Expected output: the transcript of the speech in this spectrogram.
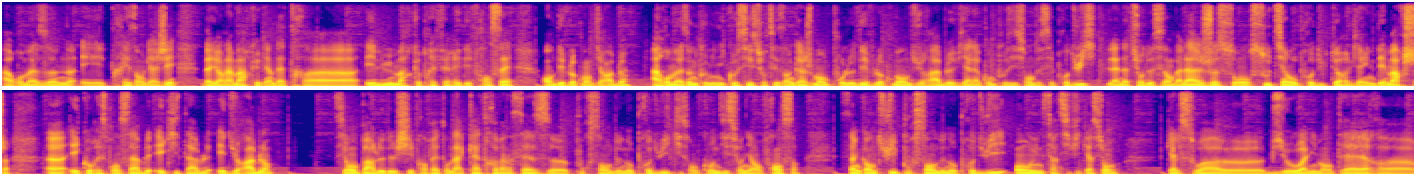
Aromazone est très engagé. D'ailleurs, la marque vient d'être euh, élue marque préférée des Français en développement durable. Aromazone communique aussi sur ses engagements pour le développement durable via la composition de ses produits, la nature de ses emballages, son soutien aux producteurs via une démarche euh, éco-responsable, équitable et durable. Si on parle de chiffres, en fait, on a 96% de nos produits qui sont conditionnés en France. 58% de nos produits ont une certification qu'elles soient euh, bio, alimentaires, euh,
